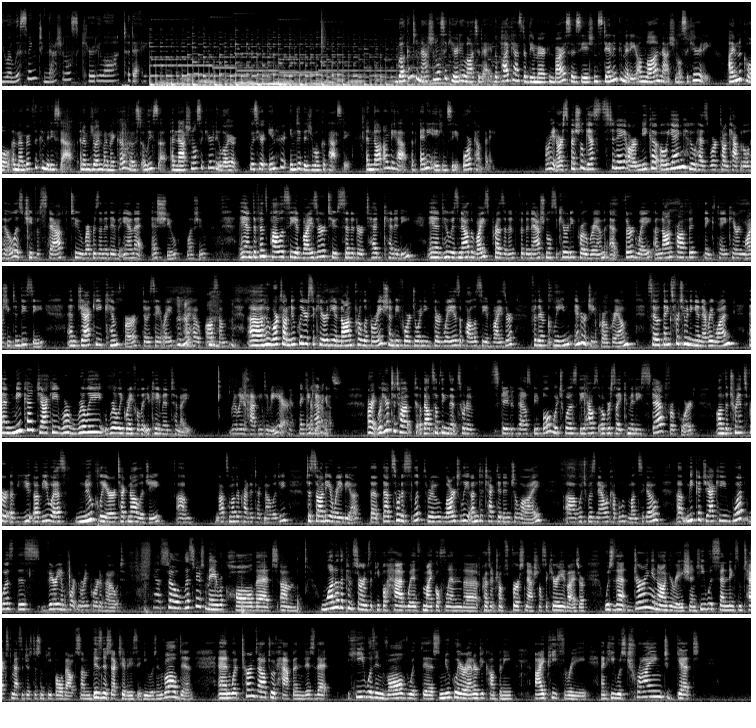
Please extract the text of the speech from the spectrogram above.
You are listening to National Security Law Today. Welcome to National Security Law Today, the podcast of the American Bar Association Standing Committee on Law and National Security. I'm Nicole, a member of the committee staff, and I'm joined by my co host, Elisa, a national security lawyer who is here in her individual capacity and not on behalf of any agency or company. All right, our special guests today are Mieke Eoyang, who has worked on Capitol Hill as Chief of Staff to Representative Anna Eshoo, bless you, and Defense Policy Advisor to Senator Ted Kennedy, and who is now the Vice President for the National Security Program at Third Way, a nonprofit think tank here in Washington, D.C., and Jackie Kempfer, did I say it right? Mm-hmm. I hope. Awesome. uh, who worked on nuclear security and non-proliferation before joining Third Way as a policy advisor for their clean energy program. So thanks for tuning in, everyone. And Mieke, Jackie, we're really, really grateful that you came in tonight. Really happy to be here. Yeah, thanks Thank for you. having us. All right, we're here to talk about something that sort of skated past people, which was the House Oversight Committee staff report on the transfer of, U- of U.S. nuclear technology um, not some other kind of technology, to Saudi Arabia. That that sort of slipped through largely undetected in July, uh, which was now a couple of months ago. Uh, Mieke Jackie, what was this very important report about? Yeah, so listeners may recall that. Um, one of the concerns that people had with Michael Flynn, the President Trump's first national security advisor, was that during inauguration, he was sending some text messages to some people about some business activities that he was involved in. And what turns out to have happened is that he was involved with this nuclear energy company, IP3, and he was trying to get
